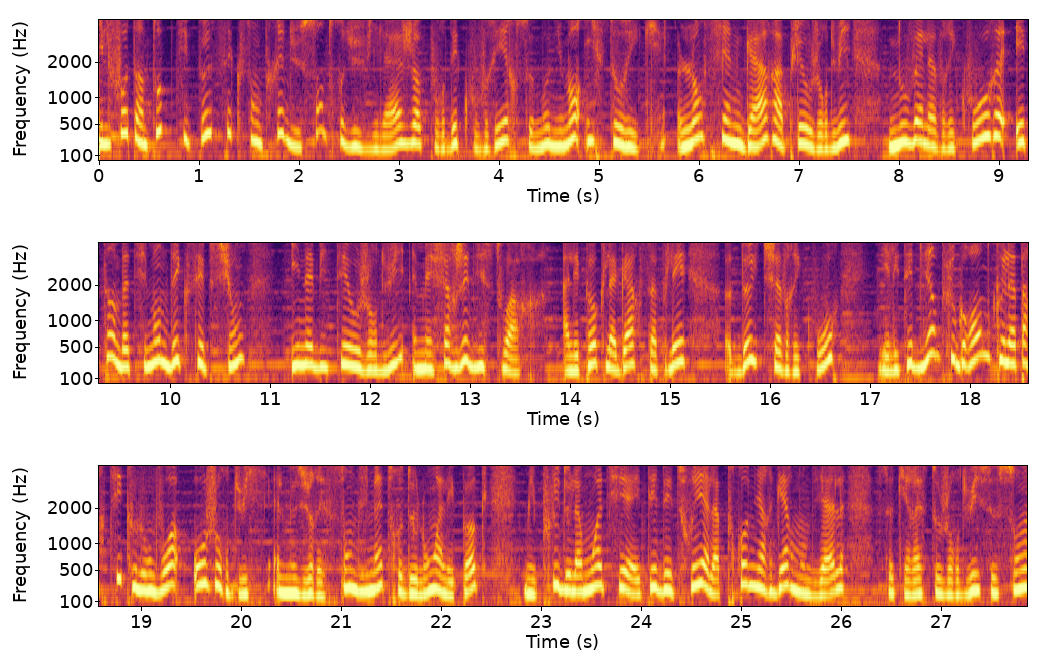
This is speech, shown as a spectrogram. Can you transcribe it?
il faut un tout petit peu s'excentrer du centre du village pour découvrir ce monument historique. L'ancienne gare, appelée aujourd'hui Nouvelle Avricourt, est un bâtiment d'exception inhabité aujourd'hui mais chargé d'histoire. À l'époque, la gare s'appelait Deutsche Avricourt et elle était bien plus grande que la partie que l'on voit aujourd'hui. Elle mesurait 110 mètres de long à l'époque, mais plus de la moitié a été détruite à la Première Guerre mondiale. Ce qui reste aujourd'hui, ce sont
